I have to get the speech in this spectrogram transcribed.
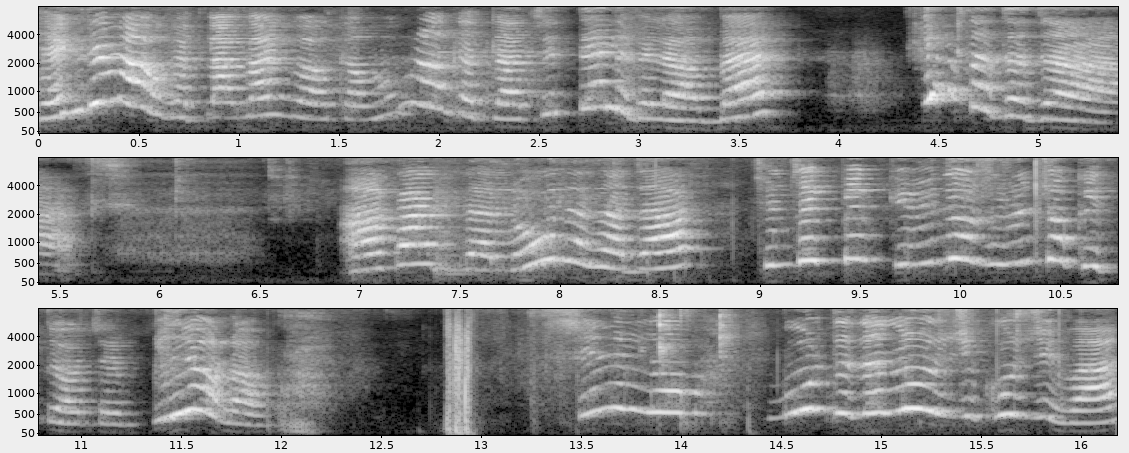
Merhaba arkadaşlar. Ben Volkan. Bugün arkadaşlar sizlerle beraber loğut atacağız. Arkadaşlar loğut atacağız. Şimdi çekmek gibi videosunu çok istiyorsunuz. Biliyorum. Şimdi lo- burada da Luigi kuzi var.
